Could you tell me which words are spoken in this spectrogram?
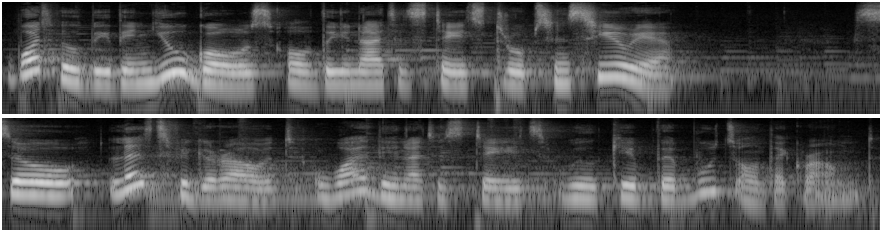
what will be the new goals of the United States troops in Syria? So let's figure out why the United States will keep the boots on the ground.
